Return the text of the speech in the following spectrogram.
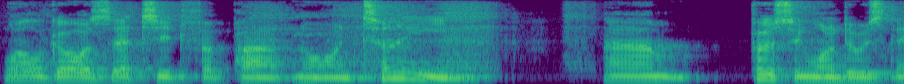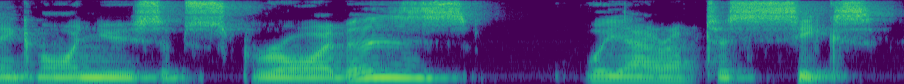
Well, guys, that's it for part 19. Um, first thing I want to do is thank my new subscribers. We are up to six.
